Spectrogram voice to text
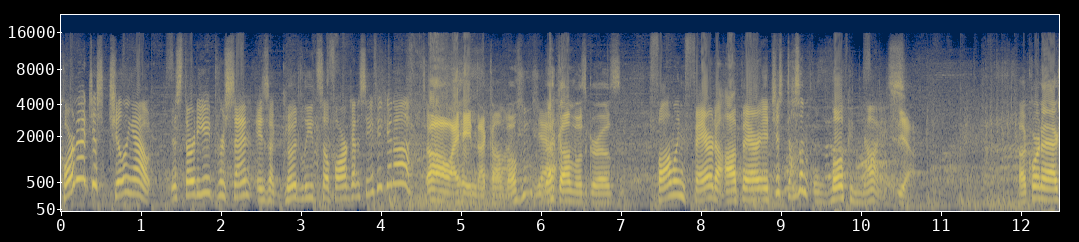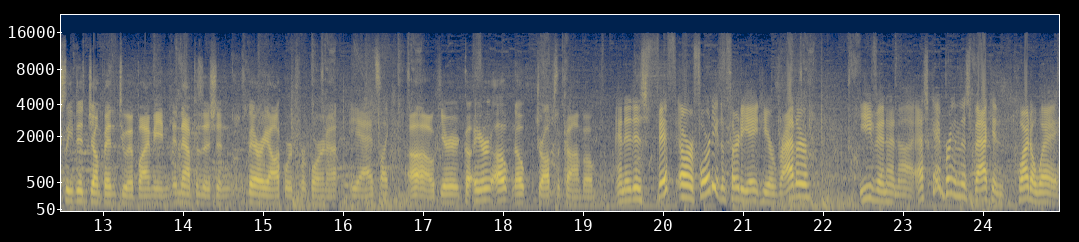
Coronet just chilling out. This 38% is a good lead so far. Gonna see if he can uh, Oh, I hate that combo. Yeah. that combo's gross. falling fair to up air. It just doesn't look nice. Yeah. Uh, Cornet actually did jump into it, but I mean, in that position, very awkward for Cornet. Yeah, it's like, Uh-oh, here, here, oh, nope, drops the combo. and it is 50 or 40 to 38 here, rather even. And uh, SK bringing this back in quite a way.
